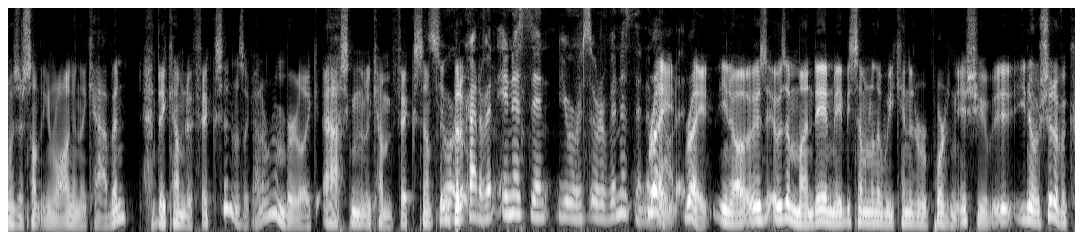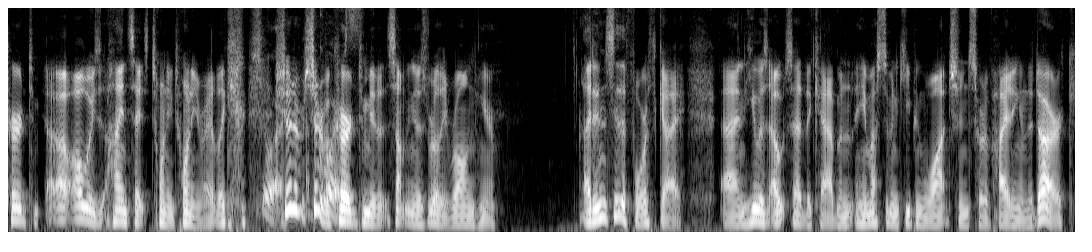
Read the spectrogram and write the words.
was there something wrong in the cabin? Had they come to fix it? And I was like, I don't remember like asking them to come fix So something. were but kind of an innocent. You were sort of innocent right, about it. right. You know, it was it was a Monday, and maybe someone on the weekend had reported an issue. But it, you know, it should have occurred to me. Always hindsight's twenty twenty, right? Like, Sure, should have should have course. occurred to me that something was really wrong here. I didn't see the fourth guy, and he was outside the cabin. He must have been keeping watch and sort of hiding in the dark.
